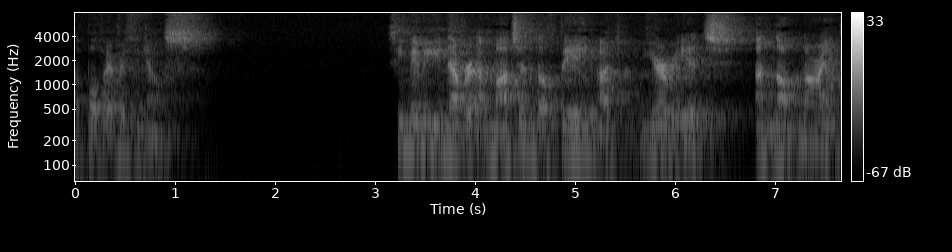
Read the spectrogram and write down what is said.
above everything else. See, maybe you never imagined of being at your age and not married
